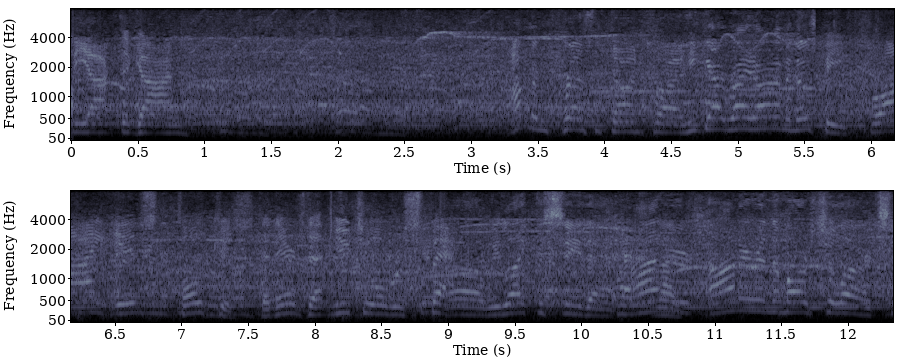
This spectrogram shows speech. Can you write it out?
The octagon. I'm impressed with Don Fry. He got right on him and those beat. Fry is focused, and there's that mutual respect. Oh, we like to see that. Honor, honor in the martial arts.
